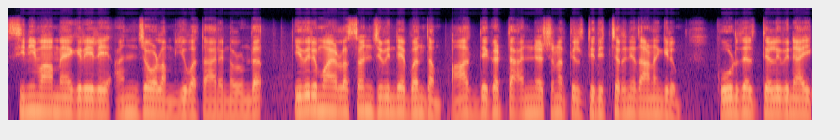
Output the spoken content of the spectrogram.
സിനിമാ മേഖലയിലെ അഞ്ചോളം യുവതാരങ്ങളുണ്ട്. ഇവരുമായുള്ള സഞ്ജുവിന്റെ ബന്ധം ആദ്യഘട്ട അന്വേഷണത്തിൽ തിരിച്ചറിഞ്ഞതാണെങ്കിലും കൂടുതൽ തെളിവിനായി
